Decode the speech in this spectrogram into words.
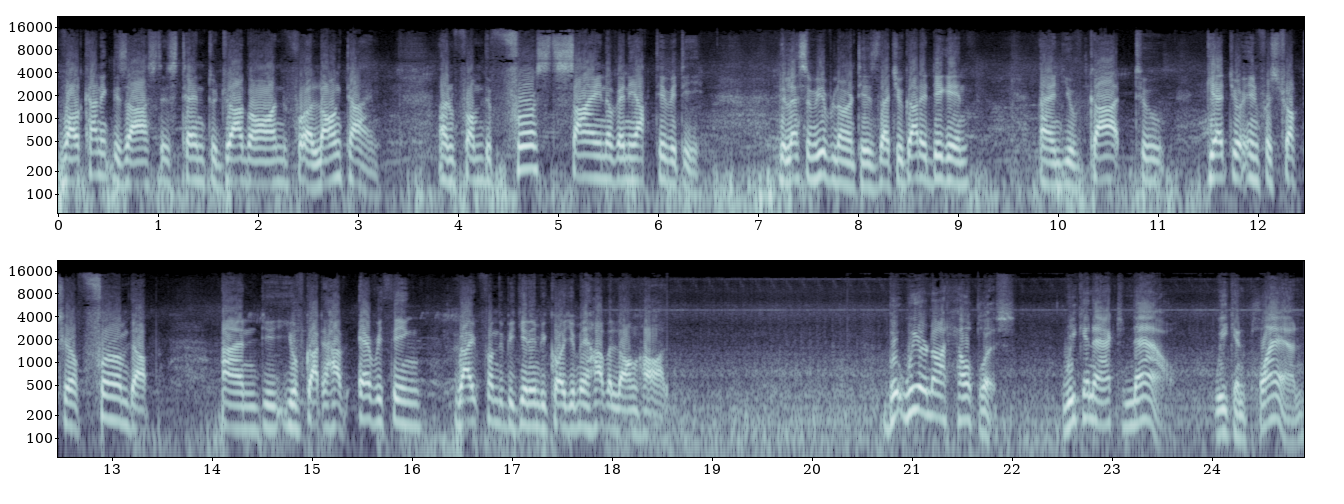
Volcanic disasters tend to drag on for a long time. And from the first sign of any activity, the lesson we've learned is that you've got to dig in and you've got to get your infrastructure firmed up and you've got to have everything right from the beginning because you may have a long haul. But we are not helpless. We can act now. We can plan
